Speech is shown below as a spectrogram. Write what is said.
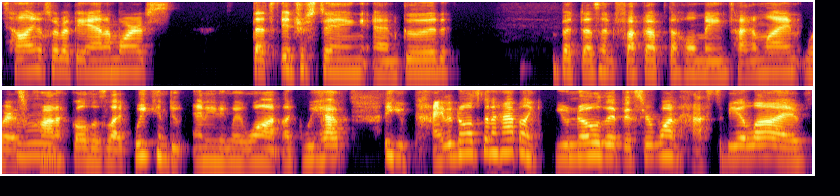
telling us about the animorphs that's interesting and good, but doesn't fuck up the whole main timeline. Whereas Mhm. Chronicles is like, we can do anything we want. Like we have, you kind of know what's going to happen. Like you know that Visser One has to be alive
